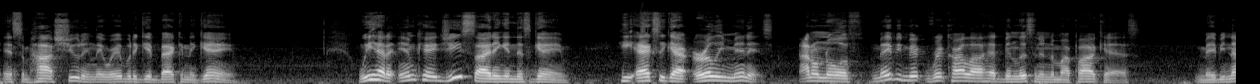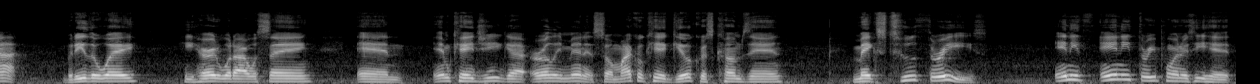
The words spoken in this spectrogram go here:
and some hot shooting, they were able to get back in the game. We had an MKG sighting in this game. He actually got early minutes. I don't know if maybe Rick Carlisle had been listening to my podcast. Maybe not. But either way, he heard what I was saying, and MKG got early minutes. So Michael Kidd Gilchrist comes in, makes two threes. Any any three pointers he hit,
